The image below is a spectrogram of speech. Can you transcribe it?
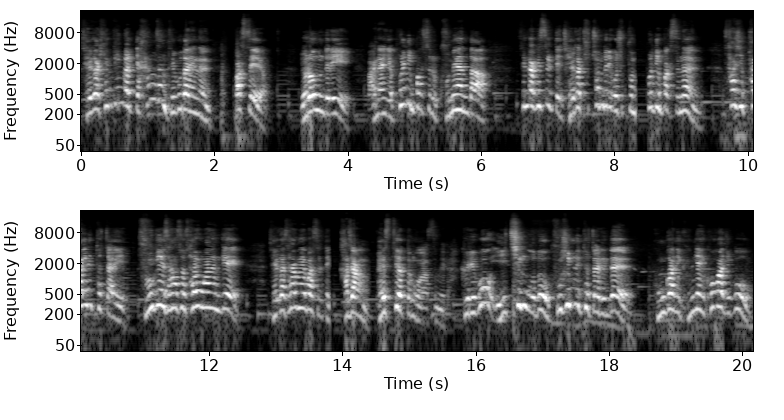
제가 캠핑 갈 때 항상 들고 다니는 박스예요. 여러분들이 만약에 폴딩 박스를 구매한다 생각했을 때 제가 추천드리고 싶은 폴딩 박스는 48리터짜리 두 개 사서 사용하는 게 제가 사용해봤을 때 가장 베스트였던 것 같습니다. 그리고 이 친구도 90리터짜리인데 공간이 굉장히 커가지고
